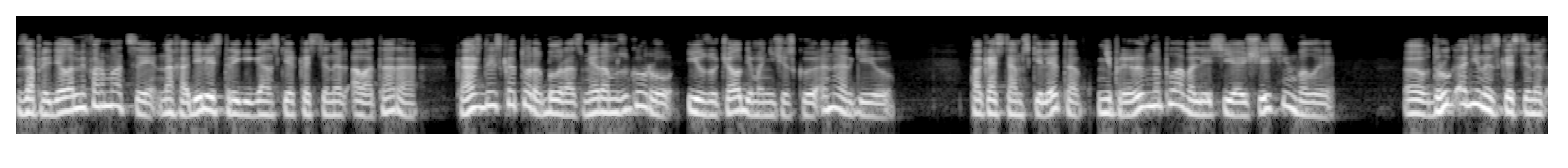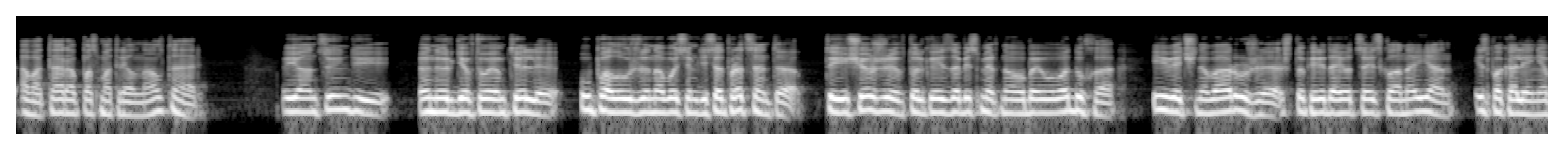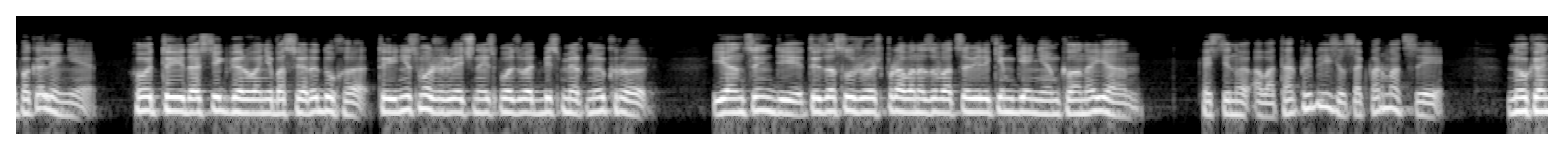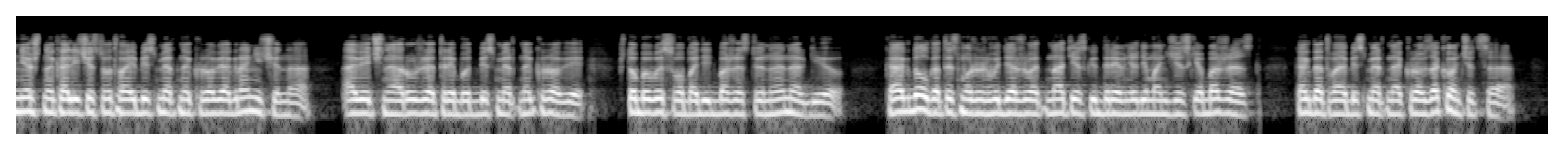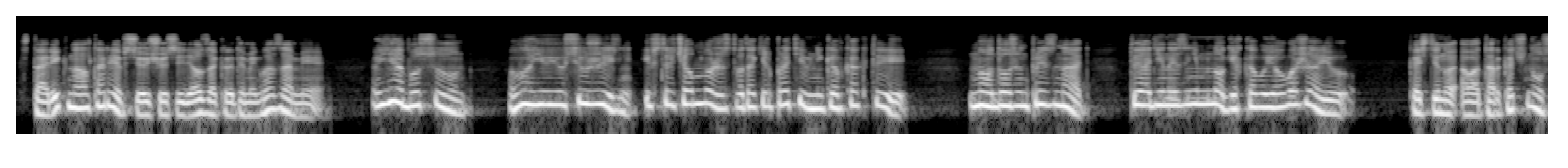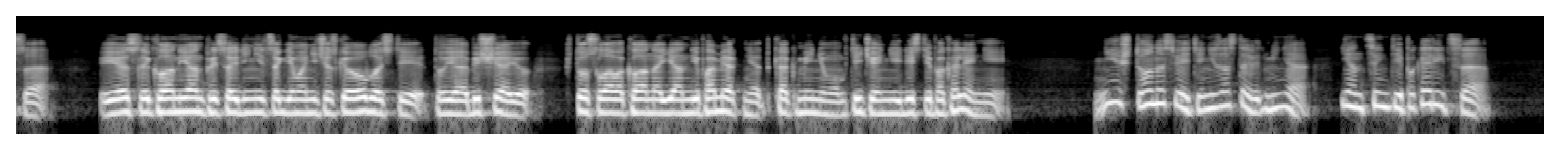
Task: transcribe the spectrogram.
За пределами формации находились три гигантских костяных аватара, каждый из которых был размером с гору и изучал демоническую энергию. По костям скелетов непрерывно плавали сияющие символы. Э, вдруг один из костяных аватаров посмотрел на алтарь. «Ян Цинди, энергия в твоем теле упала уже на 80%. Ты еще жив только из-за бессмертного боевого духа и вечного оружия, что передается из клана Ян из поколения в поколение. Хоть ты и достиг первой небосферы духа, ты не сможешь вечно использовать бессмертную кровь. Ян Цинди, ты заслуживаешь права называться великим гением клана Ян. Костяной аватар приблизился к формации. Но, конечно, количество твоей бессмертной крови ограничено, а вечное оружие требует бессмертной крови, чтобы высвободить божественную энергию. Как долго ты сможешь выдерживать натиск древних демонических божеств? когда твоя бессмертная кровь закончится». Старик на алтаре все еще сидел с закрытыми глазами. «Я Бусун. Воюю всю жизнь и встречал множество таких противников, как ты. Но должен признать, ты один из немногих, кого я уважаю». Костяной аватар качнулся. «Если клан Ян присоединится к демонической области, то я обещаю, что слава клана Ян не померкнет, как минимум в течение десяти поколений». «Ничто на свете не заставит меня, Ян Цинди, покориться».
